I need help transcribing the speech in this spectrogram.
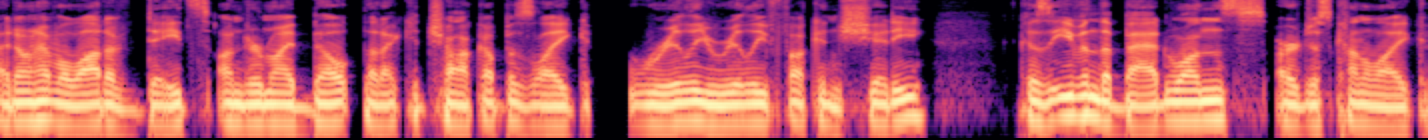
I don't have a lot of dates under my belt that I could chalk up as like really, really fucking shitty. Because even the bad ones are just kind of like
